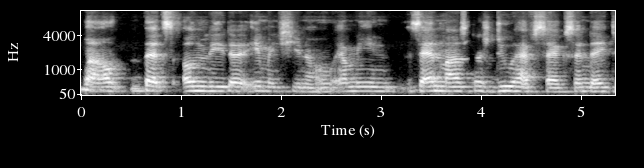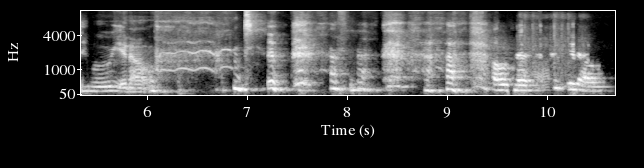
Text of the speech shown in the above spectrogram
Well, that's only the image, you know. I mean, Zen masters do have sex and they do, you know, all the, you know,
